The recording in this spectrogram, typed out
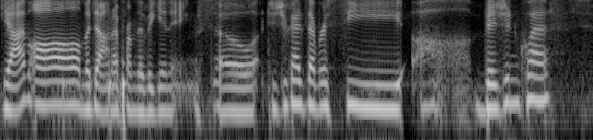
Yeah, I'm all Madonna from the beginning. So, did you guys ever see uh, Vision Quest?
